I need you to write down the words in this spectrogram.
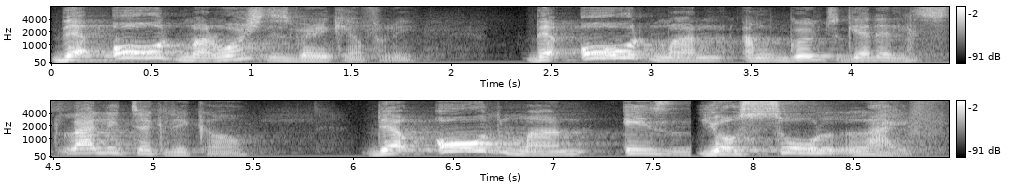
the old man, watch this very carefully. The old man, I'm going to get a slightly technical. The old man is your soul life.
